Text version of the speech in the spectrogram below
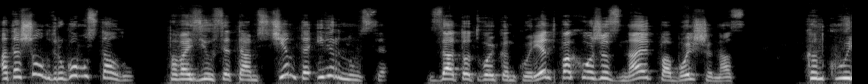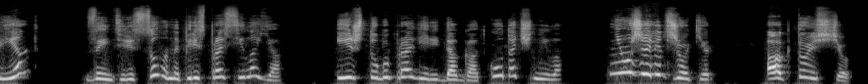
отошел к другому столу, повозился там с чем-то и вернулся. Зато твой конкурент, похоже, знает побольше нас. Конкурент? Заинтересованно переспросила я. И, чтобы проверить догадку, уточнила. Неужели Джокер? А кто еще?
